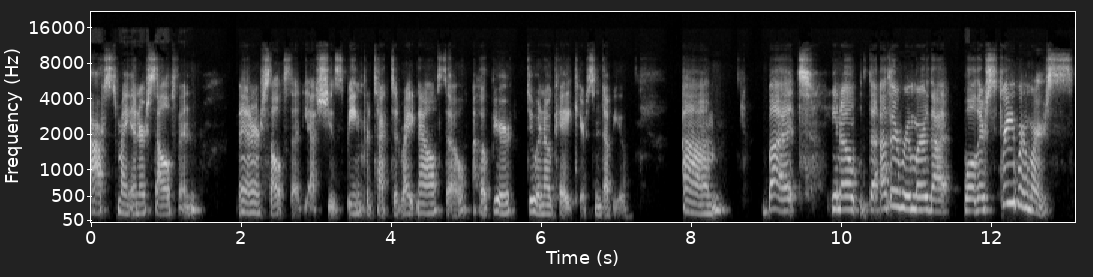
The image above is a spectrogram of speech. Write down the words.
asked my inner self, and my inner self said, yes, she's being protected right now. So I hope you're doing okay, Kirsten W. Um, but, you know, the other rumor that, well, there's three rumors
